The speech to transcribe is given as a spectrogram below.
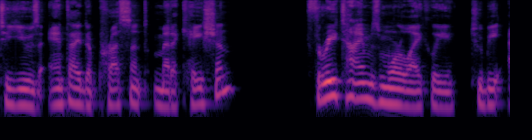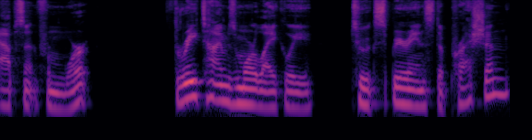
to use antidepressant medication, three times more likely to be absent from work, three times more likely to experience depression,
